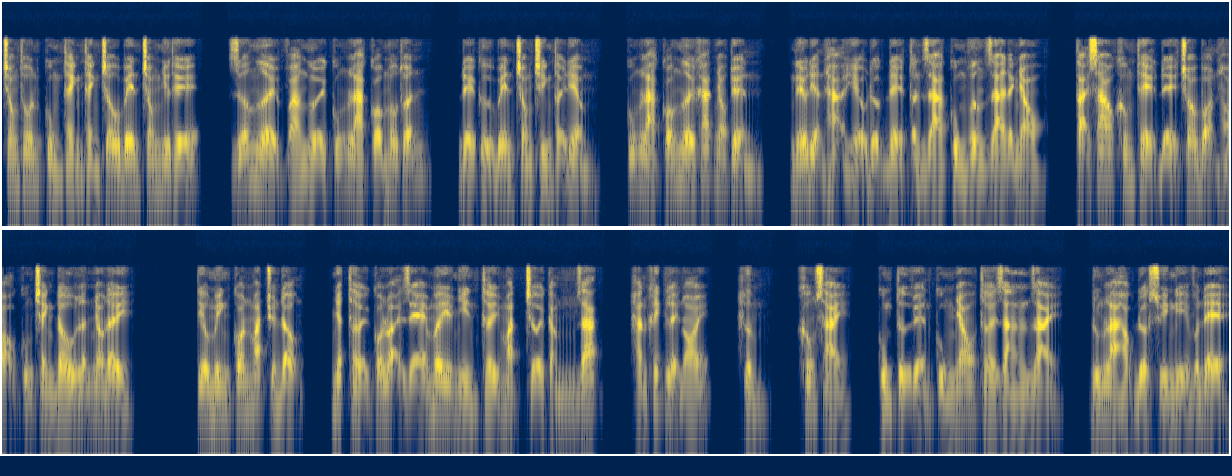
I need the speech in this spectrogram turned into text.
trong thôn cùng thành thành châu bên trong như thế, giữa người và người cũng là có mâu thuẫn, đề cử bên trong chính thời điểm, cũng là có người khác nhau tuyển, nếu Điện Hạ hiểu được để tần gia cùng vương gia đánh nhau, tại sao không thể để cho bọn họ cũng tranh đấu lẫn nhau đây? Tiêu Minh con mắt chuyển động, nhất thời có loại rẽ mây nhìn thấy mặt trời cảm giác, hắn khích lệ nói, hừm, không sai, cùng tự viện cùng nhau thời gian dài, đúng là học được suy nghĩ vấn đề.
